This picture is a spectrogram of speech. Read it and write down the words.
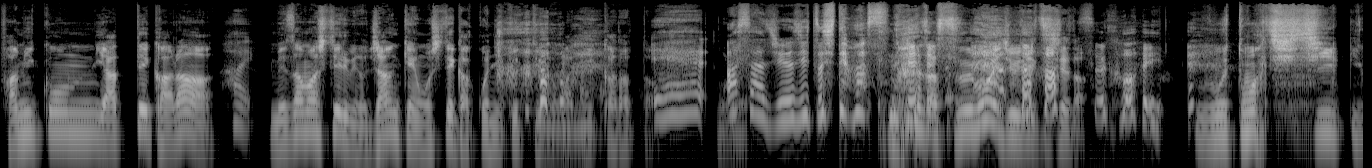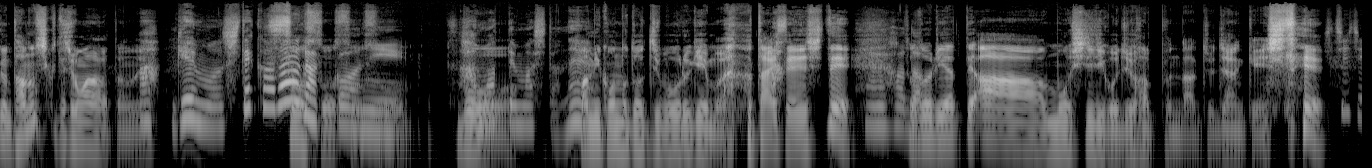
ファミコンやってからはい。目覚ましテレビのじゃんけんをして学校に行くっていうのが日課だった。え。ー、俺。朝充実してますね。朝すごい充実してた。すごい。もう友達行くの楽しくてしょうがなかったのね。あゲームをしてから学校にハマってましたね。ファミコンのドッジボールゲームを 対戦してなるほど。一通りやってああもう7時58分だってじゃんけんして。7時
